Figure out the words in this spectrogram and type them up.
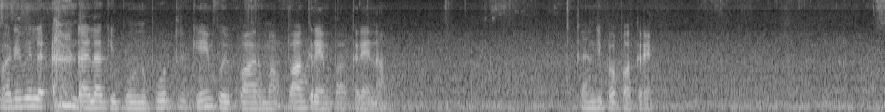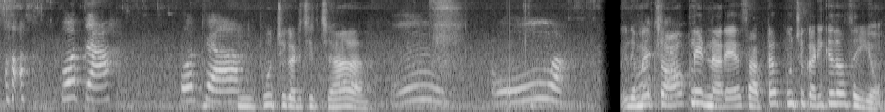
வடிவேல டைலாக் இப்போ ஒன்று போட்டிருக்கேன் போய் பாருமா பார்க்குறேன் பார்க்குறேன் நான். கண்டிப்பாக பார்க்குறேன் போச்சா? போச்சா? இந்த மாதிரி சாக்லேட் நிறைய சாப்பிட்டா பூச்சி கடிக்க தான் செய்யும்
